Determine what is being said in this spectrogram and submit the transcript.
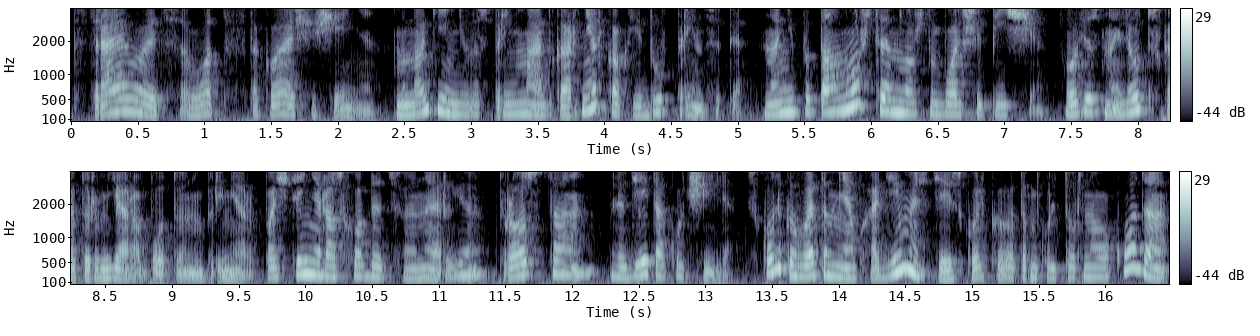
встраивается вот в такое ощущение. Многие не воспринимают гарнир как еду в принципе, но не потому, что им нужно больше пищи. Офисный люд, с которым я работаю, например, почти не расходует свою энергию. Просто людей так учили. Сколько в этом необходимости и сколько в этом культурного кода,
